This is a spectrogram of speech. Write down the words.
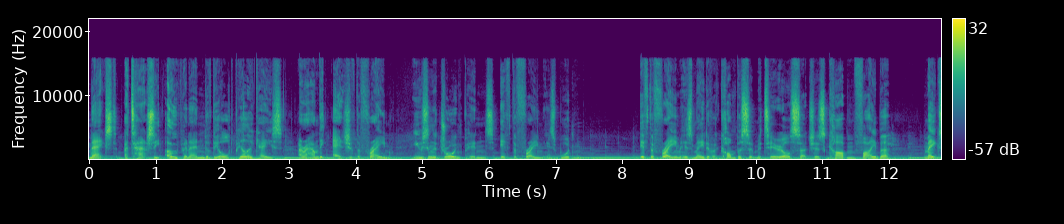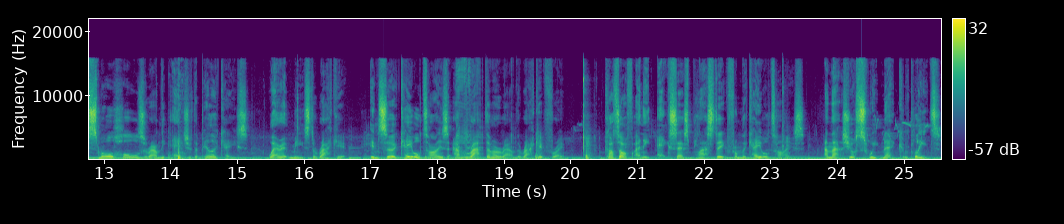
Next, attach the open end of the old pillowcase around the edge of the frame, using the drawing pins if the frame is wooden. If the frame is made of a composite material such as carbon fibre, make small holes around the edge of the pillowcase where it meets the racket. Insert cable ties and wrap them around the racket frame. Cut off any excess plastic from the cable ties, and that's your sweep net complete.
